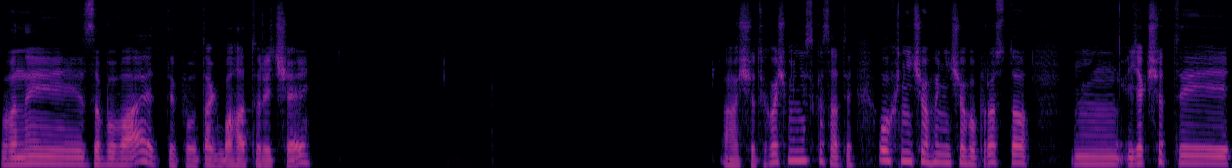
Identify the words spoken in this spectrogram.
Вони забувають, типу, так багато речей. А що ти хочеш мені сказати? Ох, нічого, нічого. Просто м, якщо ти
